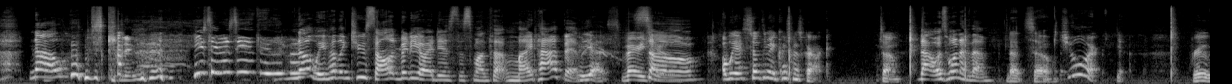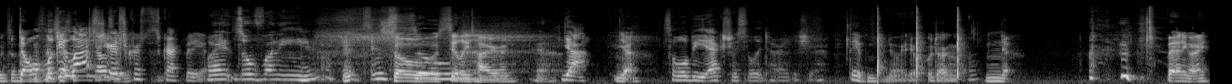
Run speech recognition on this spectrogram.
No, I'm just kidding. you said we'll see you at the end of the month. no, we've had like two solid video ideas this month that might happen. Yes, very So- true. Oh, we have stuff to make Christmas crack. So That was one of them. that's so Sure. Yeah. Rude. Don't look at last year's Christmas crack video. Why it's so funny? It's, It's so, so- silly tired. Yeah. Yeah. Yeah. So we'll be extra silly tired this year. They have no idea what we're talking about. No. but anyway,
